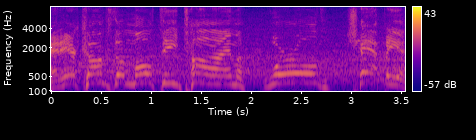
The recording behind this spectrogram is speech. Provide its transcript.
And here comes the multi-time world champion.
